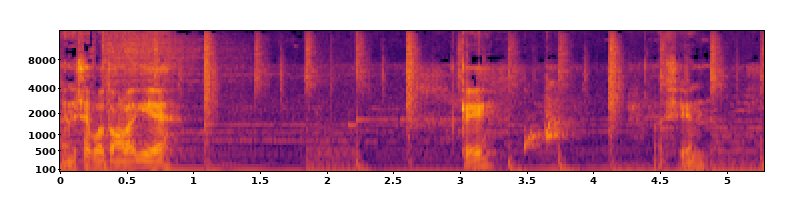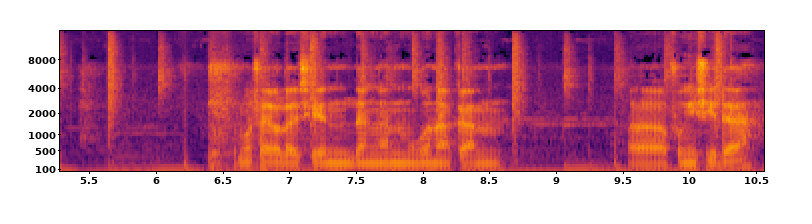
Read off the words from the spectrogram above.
Nah, ini saya potong lagi ya. Oke. Olesin. Semua saya olesin dengan menggunakan uh, fungisida.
